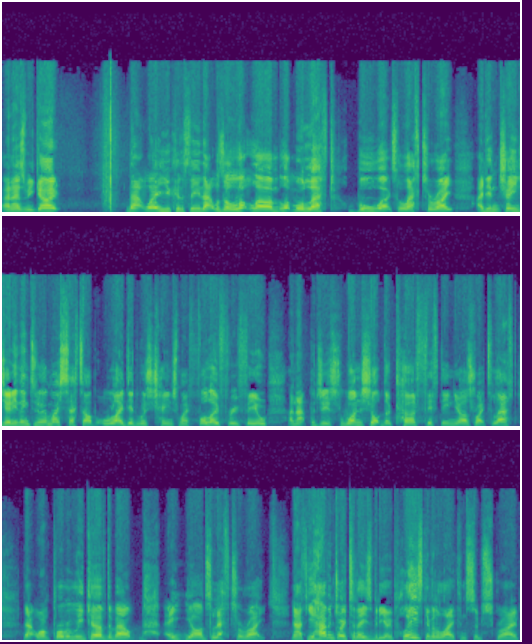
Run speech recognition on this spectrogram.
and as we go, that way you can see that was a lot lower, a um, lot more left, ball worked left to right. I didn't change anything to do with my setup. All I did was change my follow through feel and that produced one shot that curved 15 yards right to left. That one probably curved about eight yards left to right. Now, if you have enjoyed today's video, please give it a like and subscribe.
